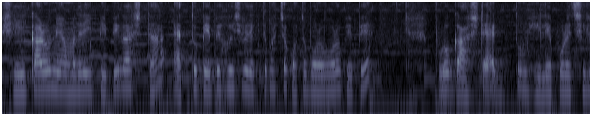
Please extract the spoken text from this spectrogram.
সেই কারণে আমাদের এই পেঁপে গাছটা এত পেঁপে হয়েছিল, দেখতে পাচ্ছ কত বড় বড় পেঁপে? পুরো গাছটা একদম হেলে পড়েছিল।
